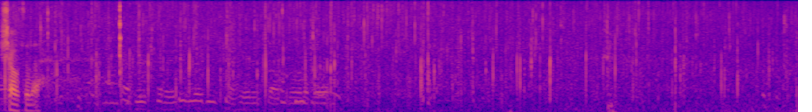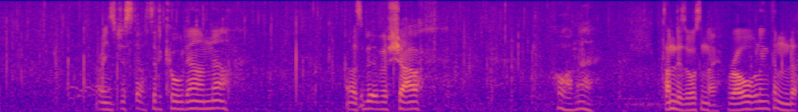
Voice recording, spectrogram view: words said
shelter there. Rain's just started to cool down now. That was a bit of a shower. Oh man. Thunder's awesome though. Rolling thunder.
